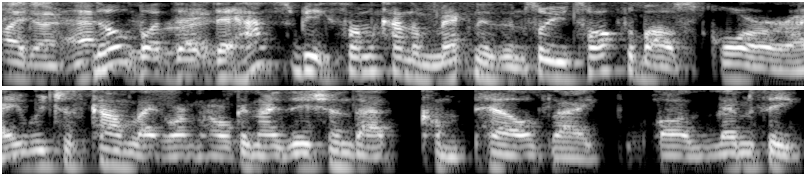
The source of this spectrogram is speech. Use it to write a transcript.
I don't have No, to. but there, right? there has to be some kind of mechanism. So you talked about SCORE, right? Which is kind of like an organization that compels, like, or let me say,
